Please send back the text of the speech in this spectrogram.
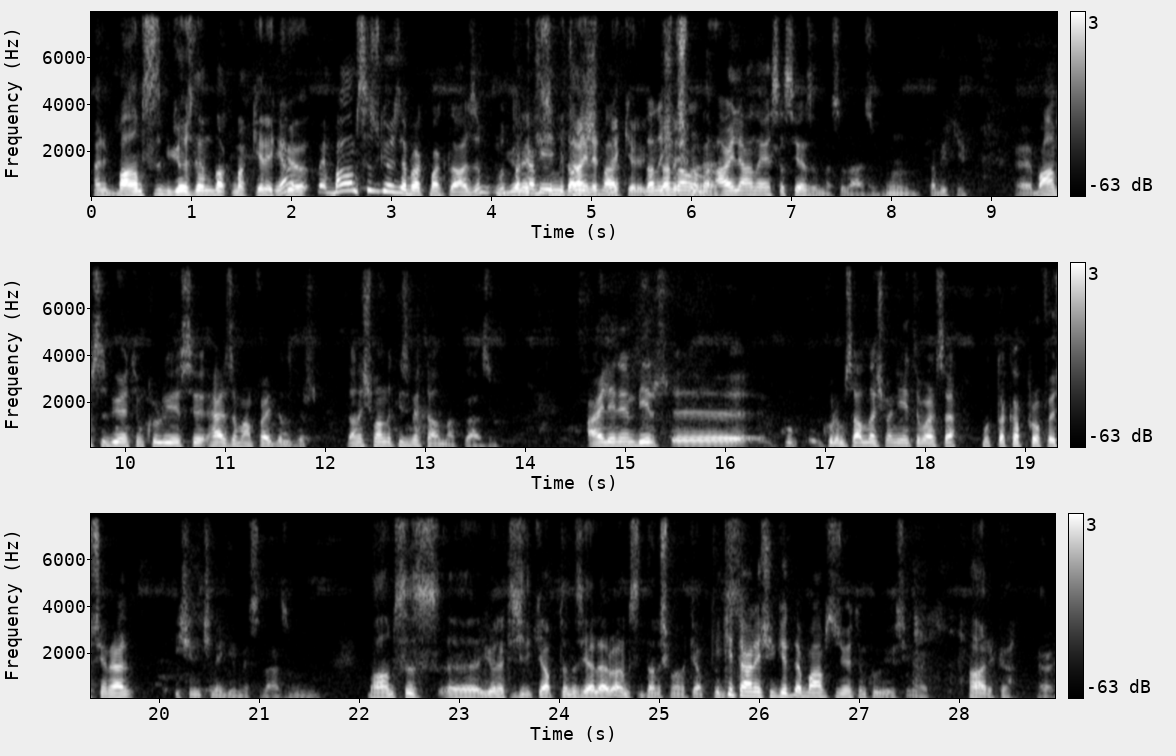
hani bağımsız bir gözden bakmak gerekiyor. Ya, bağımsız gözle bakmak lazım. Mutlaka Yönetici mi bir tayin danışma, etmek gerek- danışma, danışman, olma, evet. aile anayasası yazılması lazım Hmm. tabii ki. E, bağımsız bir yönetim kurulu üyesi her zaman faydalıdır. Danışmanlık hizmeti almak lazım. Ailenin bir e, ku- kurumsallaşma niyeti varsa mutlaka profesyonel işin içine girmesi lazım. Bağımsız e, yöneticilik yaptığınız yerler var mı sizin danışmanlık yaptığınız? İki tane şirkette bağımsız yönetim kurulu üyesiyim. Evet. Harika. evet.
